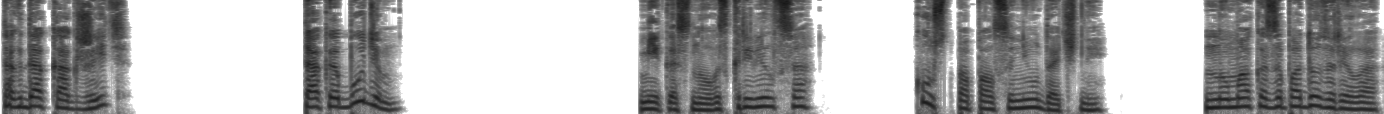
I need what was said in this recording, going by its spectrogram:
«Тогда как жить?» «Так и будем?» Мика снова скривился. Куст попался неудачный. Но Мака заподозрила,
